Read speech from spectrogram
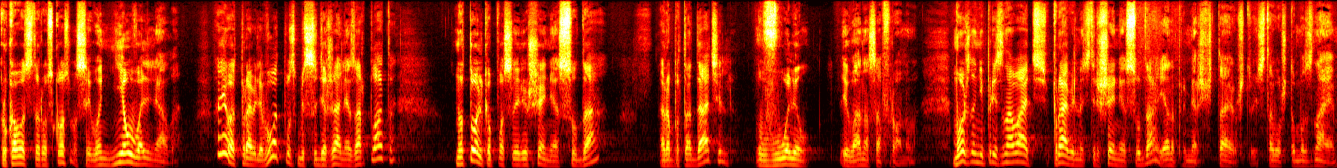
руководство Роскосмоса его не увольняло. Они его отправили в отпуск без содержания зарплаты, но только после решения суда – работодатель уволил Ивана Сафронова. Можно не признавать правильность решения суда. Я, например, считаю, что из того, что мы знаем,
